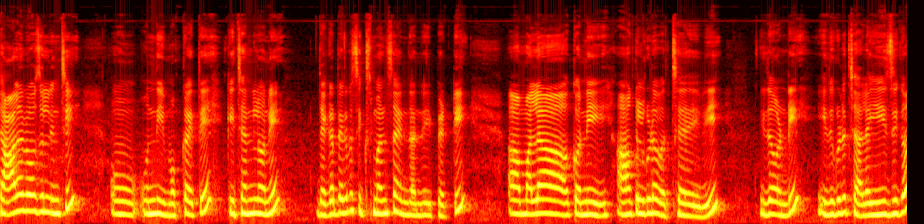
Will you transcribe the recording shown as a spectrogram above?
చాలా రోజుల నుంచి ఉంది మొక్క అయితే. కిచెన్లోనే దగ్గర దగ్గర సిక్స్ మంత్స్ అయిందండి పెట్టి. మళ్ళా కొన్ని ఆకులు కూడా వచ్చాయి ఇవి. ఇదో అండి ఇది కూడా చాలా ఈజీగా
